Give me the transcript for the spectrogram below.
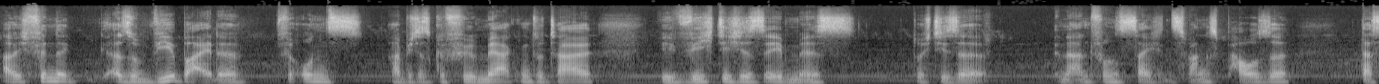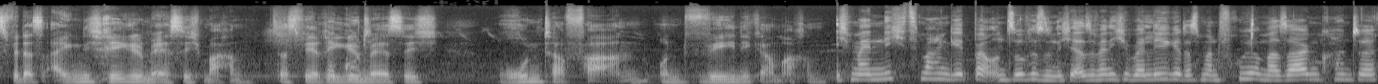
Aber ich finde, also wir beide, für uns, habe ich das Gefühl, merken total, wie wichtig es eben ist, durch diese, in Anführungszeichen, Zwangspause, dass wir das eigentlich regelmäßig machen. Dass wir regelmäßig runterfahren und weniger machen. ich meine, nichts machen geht bei uns sowieso nicht. Also wenn ich überlege, dass man früher mal sagen konnte,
